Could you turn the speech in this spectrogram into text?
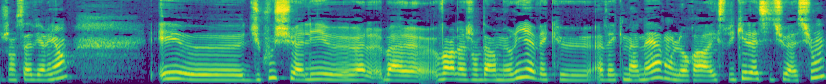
j'en savais rien. Et euh, du coup, je suis allée euh, bah, voir la gendarmerie avec, euh, avec ma mère, on leur a expliqué la situation.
